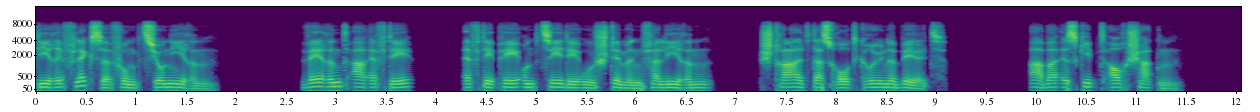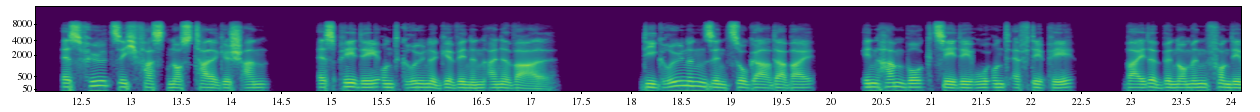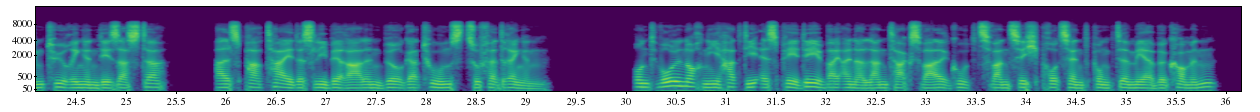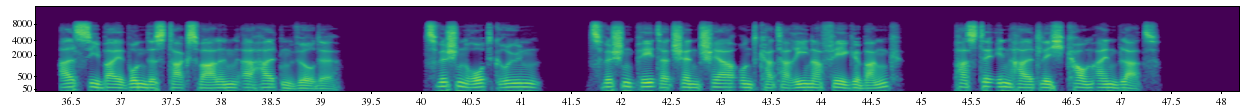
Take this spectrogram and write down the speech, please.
Die Reflexe funktionieren. Während AfD, FDP und CDU Stimmen verlieren, strahlt das rot-grüne Bild. Aber es gibt auch Schatten. Es fühlt sich fast nostalgisch an, SPD und Grüne gewinnen eine Wahl. Die Grünen sind sogar dabei, in Hamburg CDU und FDP, beide benommen von dem Thüringen-Desaster, als Partei des liberalen Bürgertums zu verdrängen. Und wohl noch nie hat die SPD bei einer Landtagswahl gut 20 Prozentpunkte mehr bekommen, als sie bei Bundestagswahlen erhalten würde. Zwischen Rot-Grün, zwischen Peter Tschentscher und Katharina Fegebank, passte inhaltlich kaum ein Blatt.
